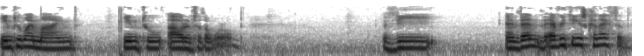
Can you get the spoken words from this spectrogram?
into my mind, into out into the world. The and then everything is connected.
